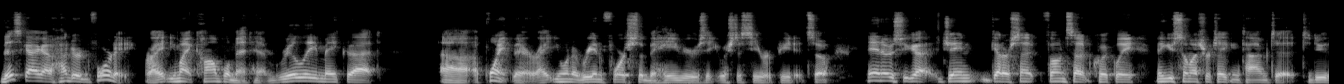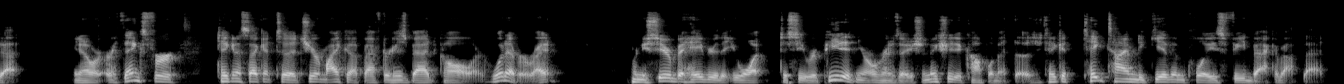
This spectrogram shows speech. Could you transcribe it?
This guy got 140, right? You might compliment him. Really make that uh, a point there, right? You want to reinforce the behaviors that you wish to see repeated. So, hey, I noticed you got Jane got our set, phone set up quickly. Thank you so much for taking time to to do that. You know, or, or thanks for taking a second to cheer Mike up after his bad call, or whatever, right? When you see a behavior that you want to see repeated in your organization, make sure you compliment those. You take a, take time to give employees feedback about that.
